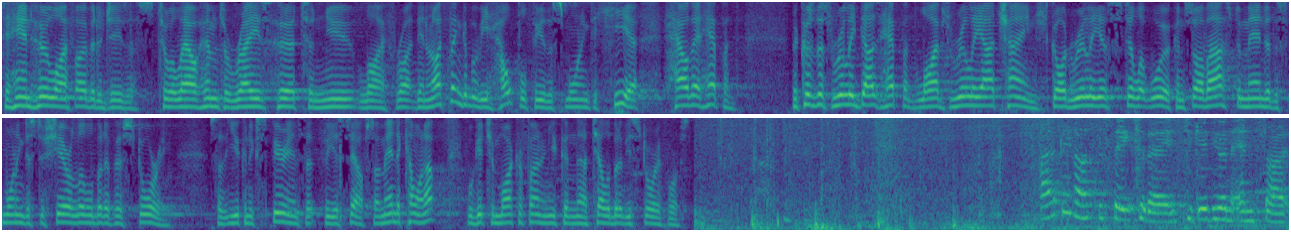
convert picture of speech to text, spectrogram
to hand her life over to Jesus, to allow Him to raise her to new life right then. And I think it would be helpful for you this morning to hear how that happened. Because this really does happen. Lives really are changed. God really is still at work. And so I've asked Amanda this morning just to share a little bit of her story so that you can experience it for yourself. So, Amanda, come on up. We'll get your microphone and you can uh, tell a bit of your story for us. I've been asked to speak today to give you an insight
